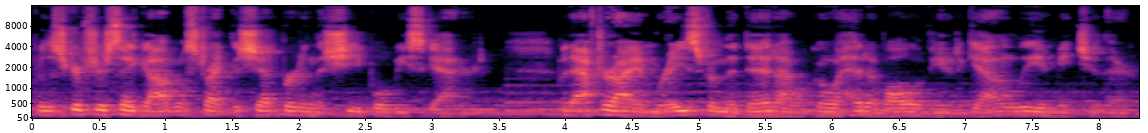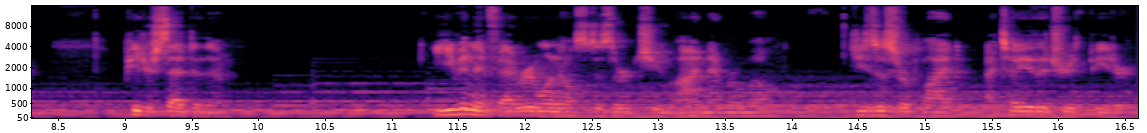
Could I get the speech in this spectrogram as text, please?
For the scriptures say, God will strike the shepherd and the sheep will be scattered. But after I am raised from the dead, I will go ahead of all of you to Galilee and meet you there. Peter said to them, Even if everyone else deserts you, I never will. Jesus replied, I tell you the truth, Peter.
